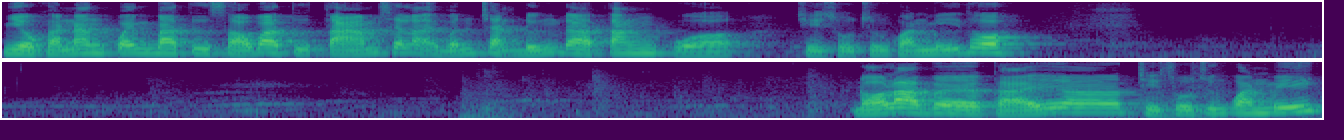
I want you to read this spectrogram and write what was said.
Nhiều khả năng quanh 346, 348 sẽ lại vẫn chặn đứng đà tăng của chỉ số chứng khoán Mỹ thôi. Đó là về cái ờ, chỉ số chứng khoán Mỹ.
